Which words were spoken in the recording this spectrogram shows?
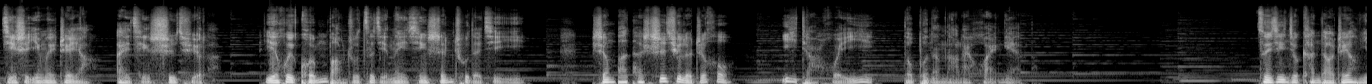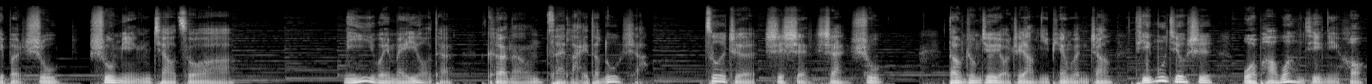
即使因为这样，爱情失去了，也会捆绑住自己内心深处的记忆，生怕他失去了之后，一点回忆都不能拿来怀念了。最近就看到这样一本书，书名叫做《你以为没有的，可能在来的路上》，作者是沈善书，当中就有这样一篇文章，题目就是“我怕忘记你后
